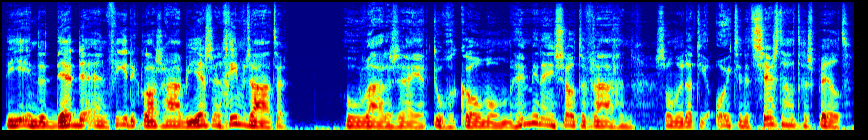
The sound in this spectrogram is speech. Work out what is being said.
die in de derde en vierde klas HBS en gym zaten. Hoe waren zij ertoe gekomen om hem ineens zo te vragen, zonder dat hij ooit in het zesde had gespeeld?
